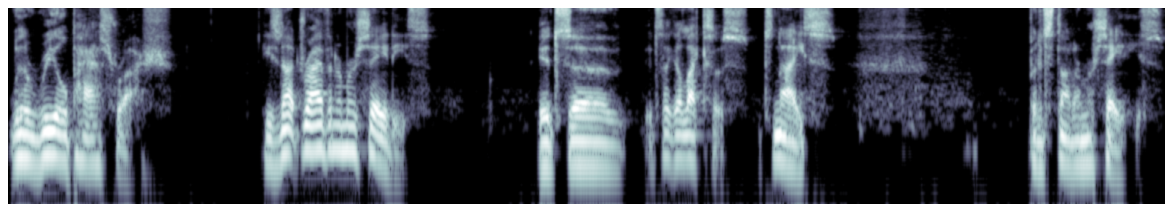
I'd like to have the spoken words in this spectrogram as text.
with a real pass rush. He's not driving a Mercedes. It's a it's like a Lexus. It's nice, but it's not a Mercedes.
